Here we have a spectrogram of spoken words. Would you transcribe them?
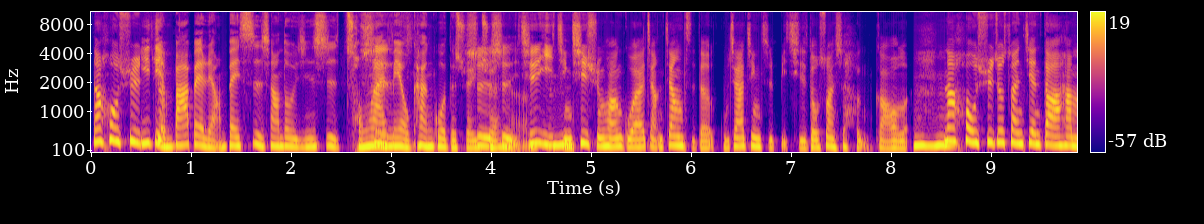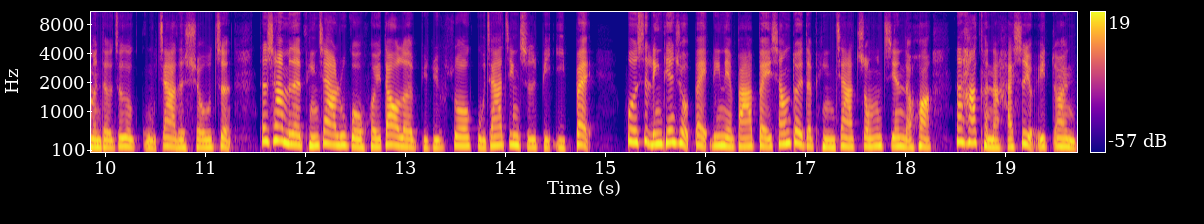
那后续一点八倍、两倍，事实上都已经是从来没有看过的水准是是，其实以景气循环股来讲，这样子的股价净值比其实都算是很高了。那后续就算见到他们的这个股价的修正，但是他们的评价如果回到了，比如说股价净值比一倍。或者是零点九倍、零点八倍，相对的评价中间的话，那它可能还是有一段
